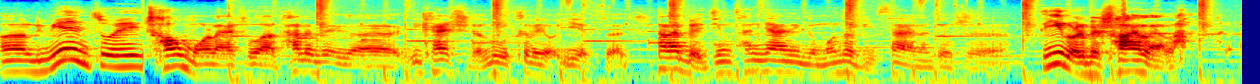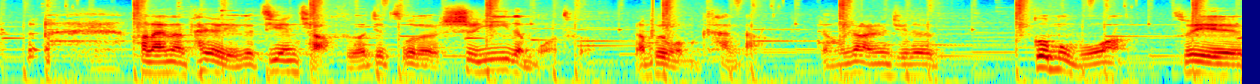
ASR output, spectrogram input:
呃，吕燕作为超模来说啊，她的这个一开始的路特别有意思。她来北京参加那个模特比赛呢，就是第一轮就被刷下来了。后来呢，她就有一个机缘巧合，就做了试衣的模特，然后被我们看到，然后让人觉得过目不忘。所以，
